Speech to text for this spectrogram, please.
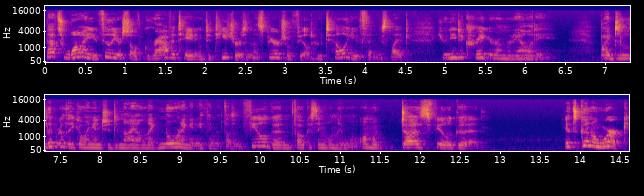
That's why you feel yourself gravitating to teachers in the spiritual field who tell you things like, you need to create your own reality by deliberately going into denial and ignoring anything that doesn't feel good and focusing only on what does feel good. It's gonna work.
